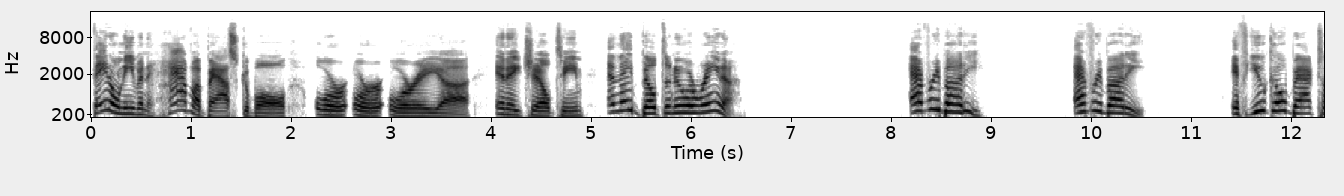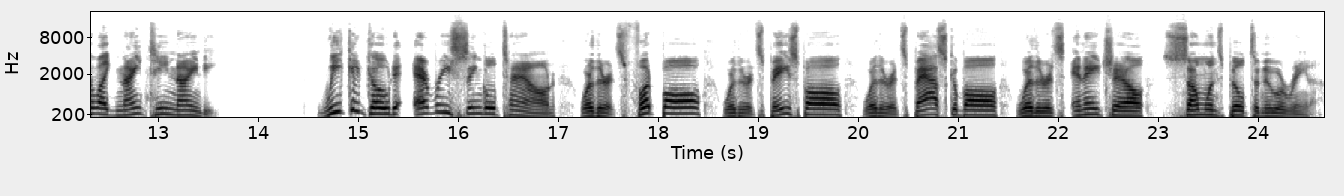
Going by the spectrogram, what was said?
they don't even have a basketball or or or a uh, NHL team, and they built a new arena. Everybody, everybody. If you go back to like 1990, we could go to every single town, whether it's football, whether it's baseball, whether it's basketball, whether it's NHL, someone's built a new arena.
